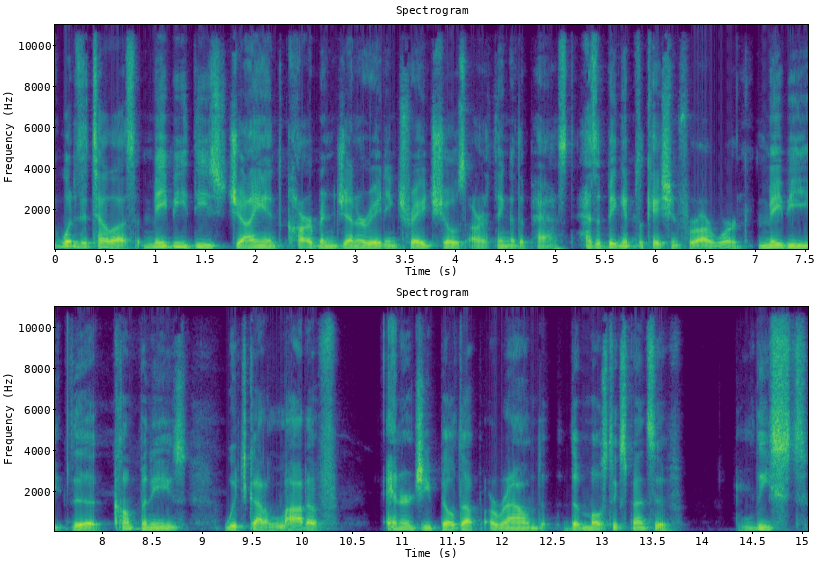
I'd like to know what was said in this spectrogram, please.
what does it tell us? Maybe these giant carbon generating trade shows are a thing of the past, has a big implication for our work. Maybe the companies which got a lot of energy built up around the most expensive, least,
